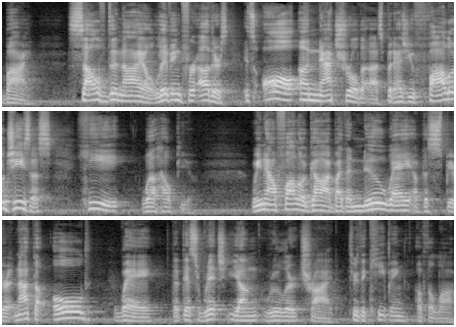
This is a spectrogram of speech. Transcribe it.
by. Self denial, living for others, it's all unnatural to us. But as you follow Jesus, He will help you. We now follow God by the new way of the Spirit, not the old way that this rich young ruler tried through the keeping of the law.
